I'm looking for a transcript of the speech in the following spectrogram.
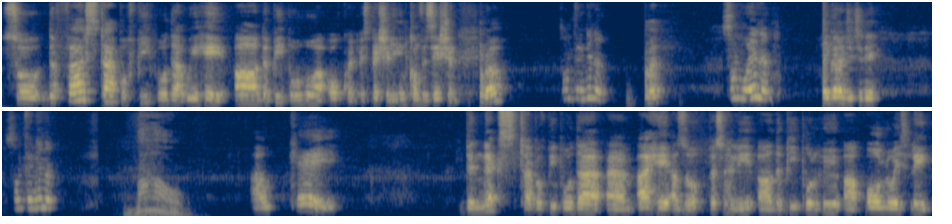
So the first type of people that we hate are the people who are awkward, especially in conversation. Bro, Something in it. man, Somewhere in it. what you gonna do today? Something in it. Wow. Okay. The next type of people that um, I hate as well, personally, are the people who are always late.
